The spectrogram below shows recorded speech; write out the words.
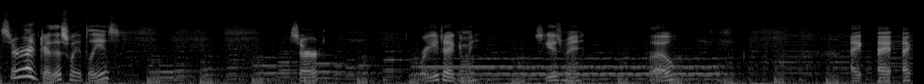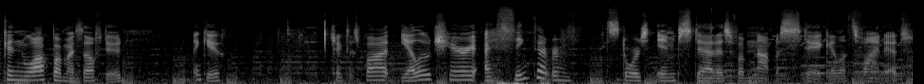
Sir Edgar, this way, please. Sir? Where are you taking me? Excuse me. Hello? I, I, I can walk by myself, dude. Thank you. Check the spot. Yellow cherry. I think that restores imp status, if I'm not mistaken. Let's find it.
